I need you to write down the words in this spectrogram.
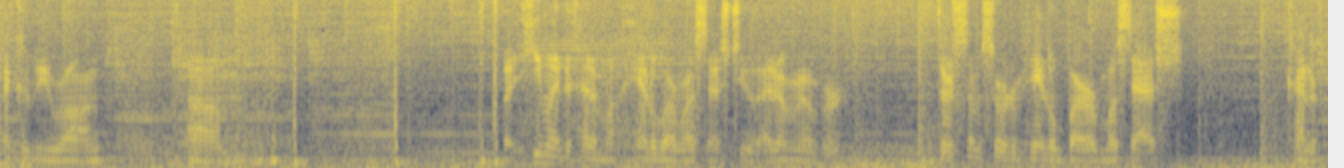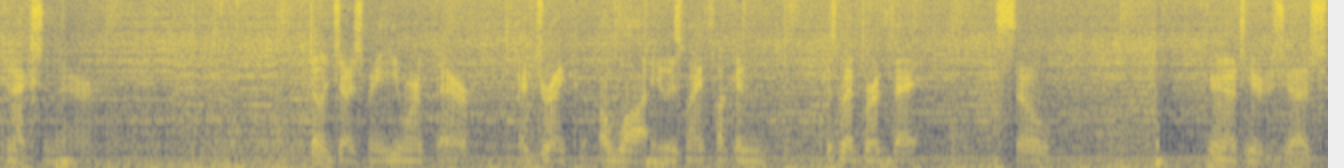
I could be wrong. Um, but he might have had a handlebar mustache too. I don't remember. There's some sort of handlebar mustache kind of connection there. Don't judge me. You weren't there. I drank a lot. It was my fucking. It was my birthday. So you're not here to judge.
